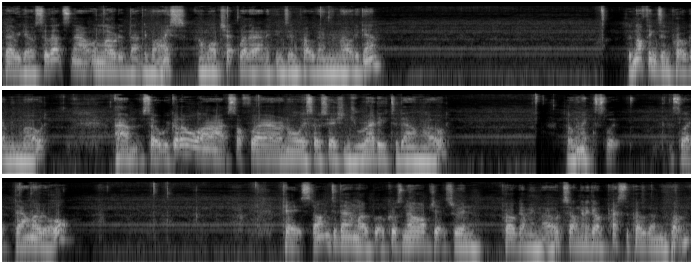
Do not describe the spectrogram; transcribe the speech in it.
There we go. So that's now unloaded that device and we'll check whether anything's in programming mode again. So nothing's in programming mode. Um, so we've got all our software and all the associations ready to download. So I'm going to select, select download all. Okay, it's starting to download, but of course no objects are in programming mode. So I'm going to go and press the programming button.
